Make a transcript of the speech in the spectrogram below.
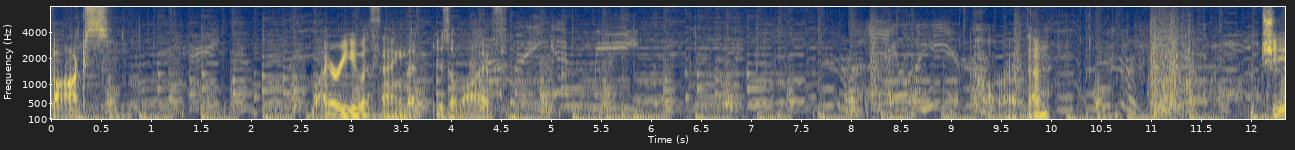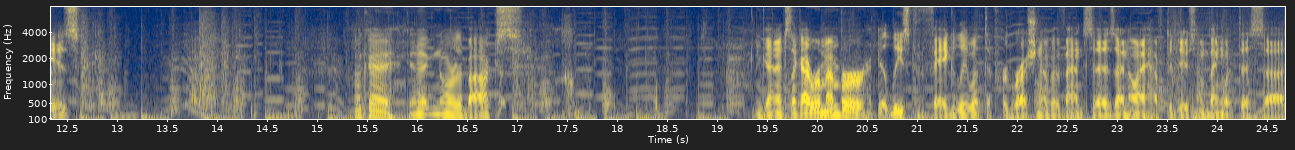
box. Why are you a thing that is alive? Alright then. Jeez. Okay, gonna ignore the box. Again, it's like I remember at least vaguely what the progression of events is. I know I have to do something with this uh,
